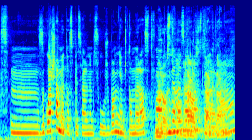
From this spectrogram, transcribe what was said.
S- mm, Zgłaszamy to specjalnym służbom. Nie wiem, czy to merostwo Merostwo, odpowiada za to? merostwo, tak, tak. no.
